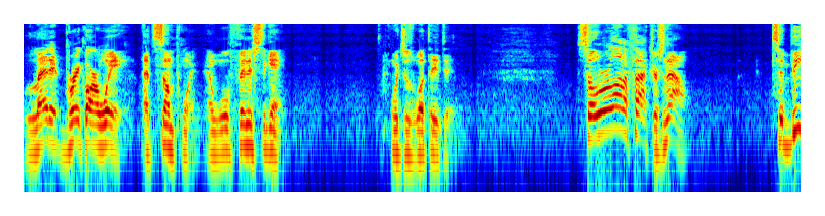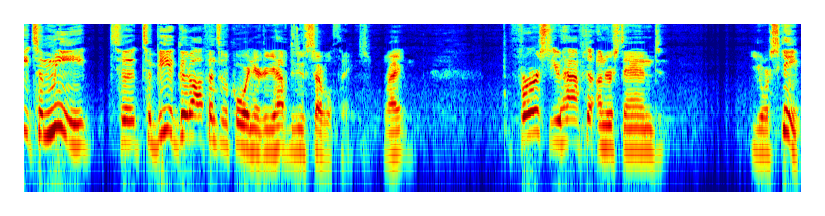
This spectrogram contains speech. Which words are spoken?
let it break our way at some point, and we'll finish the game, which is what they did. So there were a lot of factors. Now, to be to me, to, to be a good offensive coordinator, you have to do several things, right? First, you have to understand your scheme.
